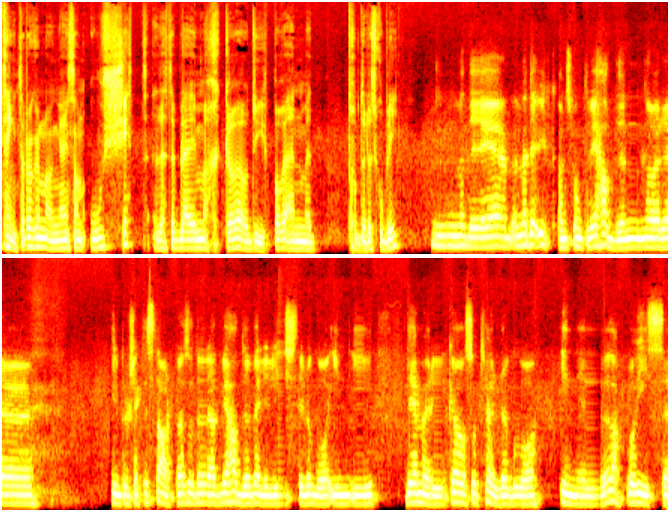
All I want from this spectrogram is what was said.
Tenkte dere noen gang sånn oh shit, dette ble mørkere og dypere enn vi trodde det skulle bli? Med det, med det utgangspunktet vi hadde når eh, filmprosjektet starta, så tror jeg at vi hadde veldig lyst til å gå inn i det mørket og så tørre å gå inn i det da, og vise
